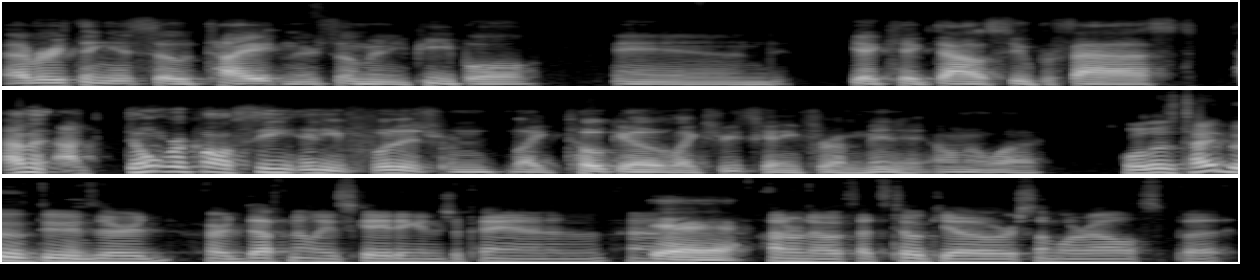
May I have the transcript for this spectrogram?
everything is so tight, and there's so many people, and get kicked out super fast. Haven't I don't recall seeing any footage from like Tokyo like street skating for a minute. I don't know why. Well, those tight booth dudes are are definitely skating in Japan, and uh, Yeah. I don't know if that's Tokyo or somewhere else, but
